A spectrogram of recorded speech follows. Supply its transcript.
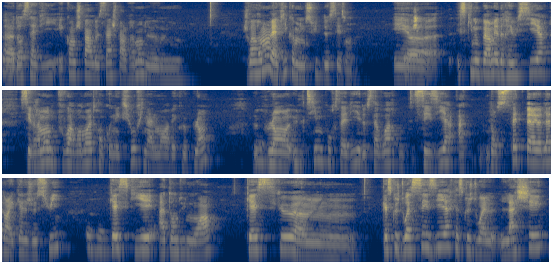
euh, dans sa vie. Et quand je parle de ça, je parle vraiment de je vois vraiment la vie comme une suite de saisons. Et ce qui nous permet de réussir, c'est vraiment de pouvoir vraiment être en connexion finalement avec le plan le mhm. plan ultime pour sa vie et de savoir saisir dans cette période-là dans laquelle je suis, mhm. qu'est-ce qui est attendu de moi, qu'est-ce que euh, qu'est-ce que je dois saisir, qu'est-ce que je dois lâcher,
